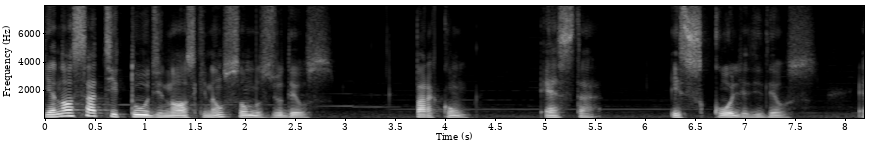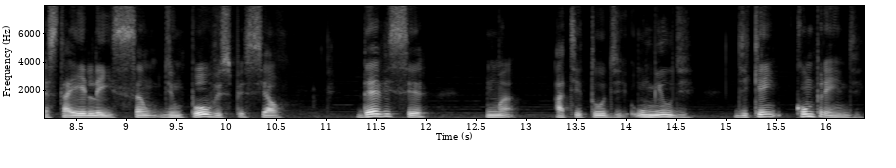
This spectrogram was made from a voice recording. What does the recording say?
E a nossa atitude, nós que não somos judeus, para com esta escolha de Deus, esta eleição de um povo especial, deve ser uma atitude humilde de quem compreende.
